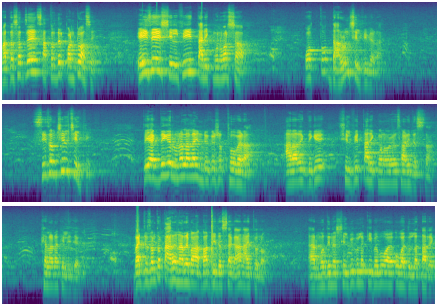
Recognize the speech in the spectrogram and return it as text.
মাদ্রাসার যে ছাত্রদের কণ্ঠ আছে। এই যে শিল্পী তারিক মনোয়ার সাহ, কত দারুণ শিল্পী বেড়া সৃজনশীল শিল্পী। তুই একদিকে রুনালালা ইন্ডিকেশন থো বেড়া আর আরেকদিকে শিল্পী তারিক মনোহরের শাড়ি দিস না। খেলাটা খেলি দেখ। বাদ্যযন্ত্র তারে নারে বাদ দিতেছে গান আইতো না। আর মদিনার শিল্পীগুলা কীভাবে ওবায়দুল্লাহ তারেক?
